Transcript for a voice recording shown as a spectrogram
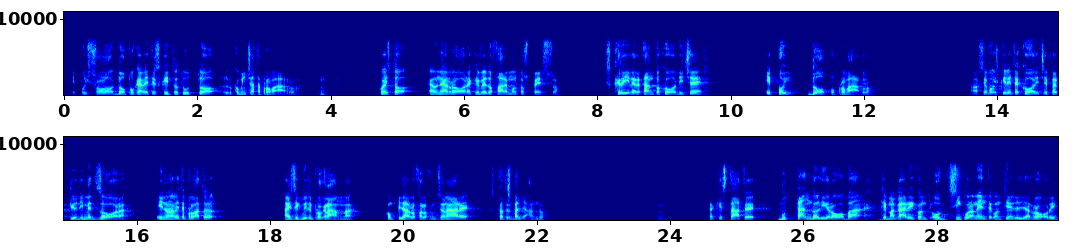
e poi solo dopo che avete scritto tutto cominciate a provarlo. Questo è un errore che vedo fare molto spesso. Scrivere tanto codice e poi dopo provarlo. Allora, se voi scrivete codice per più di mezz'ora e non avete provato a eseguire il programma, compilarlo, farlo funzionare, state sbagliando. Mm? Perché state buttando lì roba che magari, sicuramente contiene degli errori,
